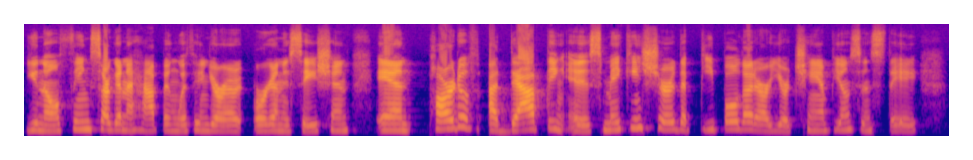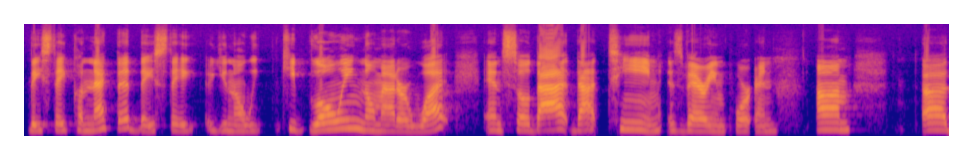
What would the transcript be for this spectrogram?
you know things are going to happen within your organization. And part of adapting is making sure that people that are your champions and stay they stay connected they stay you know we keep going no matter what. And so that that team is very important. Um, uh,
